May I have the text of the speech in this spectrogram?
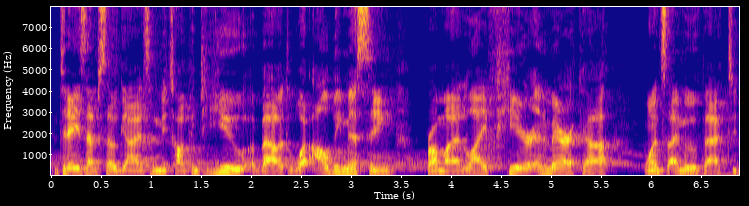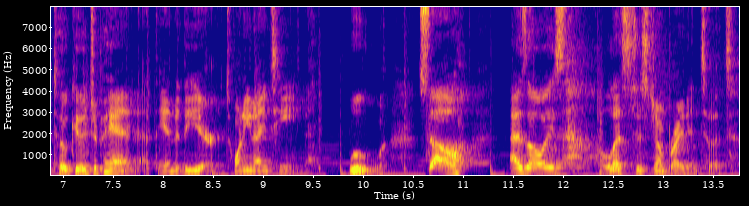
In today's episode, guys, I'm going to be talking to you about what I'll be missing from my life here in America once I move back to Tokyo, Japan at the end of the year, 2019. Woo. So, as always, let's just jump right into it.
